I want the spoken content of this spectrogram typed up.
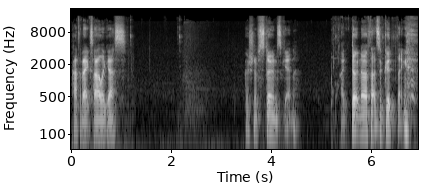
Path of Exile, I guess. Potion of Stone Skin. I don't know if that's a good thing.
